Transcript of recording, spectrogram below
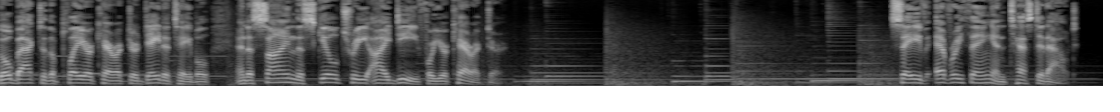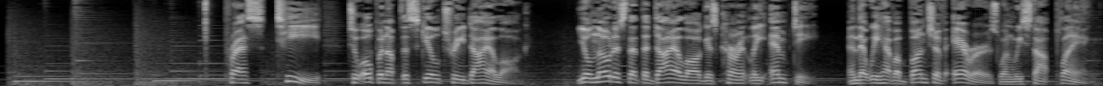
Go back to the player character data table and assign the skill tree ID for your character. Save everything and test it out. Press T to open up the skill tree dialog. You'll notice that the dialog is currently empty and that we have a bunch of errors when we stop playing.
